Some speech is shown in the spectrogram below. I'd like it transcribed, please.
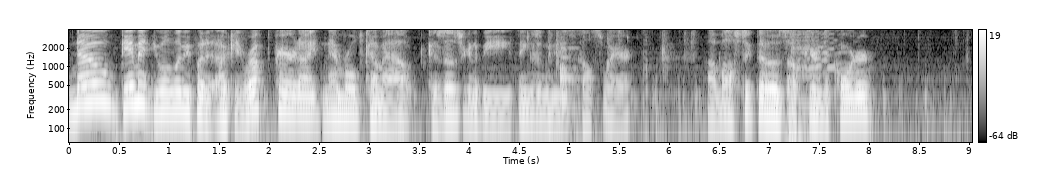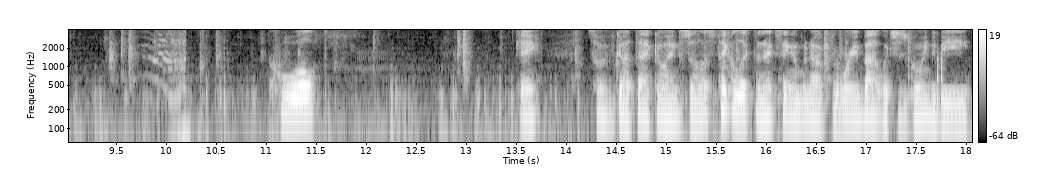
No, damn it, you won't let me put it. Okay, rough peridot and emerald come out because those are going to be things going to use elsewhere. Um, I'll stick those up here in the corner. Cool. Okay, so we've got that going. So let's take a look. The next thing I'm going to have to worry about, which is going to be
